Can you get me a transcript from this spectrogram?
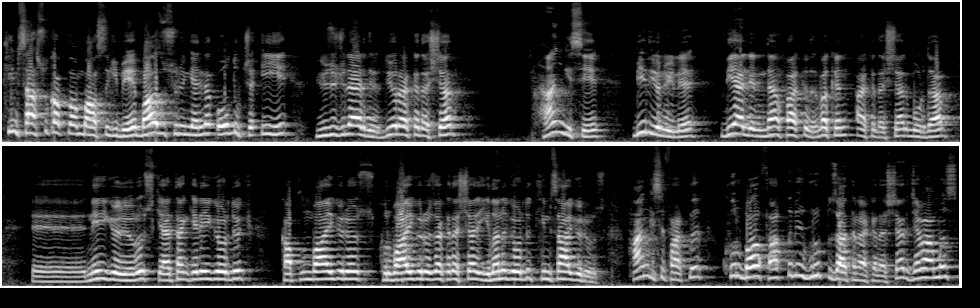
Timsah su kaplumbağası gibi bazı sürüngenler oldukça iyi yüzücülerdir diyor arkadaşlar. Hangisi bir yönüyle diğerlerinden farklıdır? Bakın arkadaşlar burada e, neyi görüyoruz? Kertenkeleyi gördük, kaplumbağayı görüyoruz, kurbağayı görüyoruz arkadaşlar, yılanı gördük, timsahı görüyoruz. Hangisi farklı? Kurbağa farklı bir gruptu zaten arkadaşlar. Cevabımız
